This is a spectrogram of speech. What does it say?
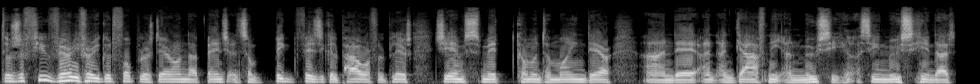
There's a few very, very good footballers there on that bench, and some big physical, powerful players. James Smith coming to mind there, and uh, and, and Gaffney and Moosey. I've seen Moosey in that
